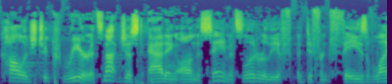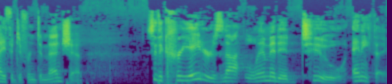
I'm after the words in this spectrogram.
college to career, it's not just adding on the same, it's literally a, a different phase of life, a different dimension. See, the Creator is not limited to anything.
